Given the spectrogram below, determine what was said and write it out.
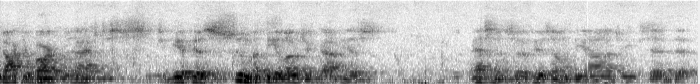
Dr. Barth was asked to give his Summa Theologica, his essence of his own theology, he said that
